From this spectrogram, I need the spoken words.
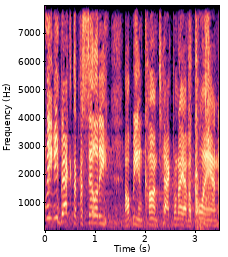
Meet me back at the facility. I'll be in contact when I have a plan.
